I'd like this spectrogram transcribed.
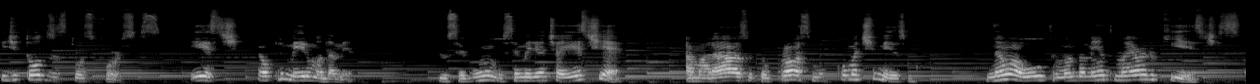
e de todas as tuas forças. Este é o primeiro mandamento. E o segundo, semelhante a este, é: Amarás o teu próximo como a ti mesmo. Não há outro mandamento maior do que estes,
